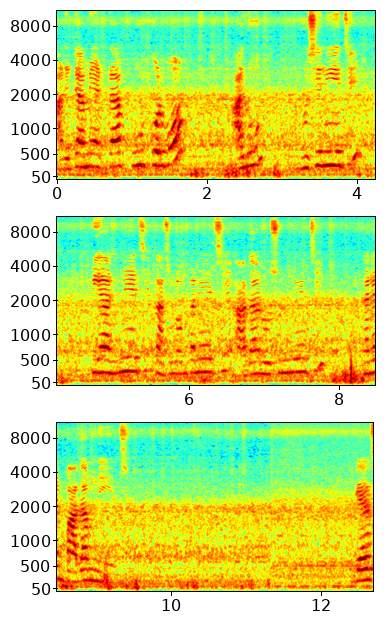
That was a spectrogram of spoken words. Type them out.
আর এটা আমি একটা পুর করব। আলু ঘষে নিয়েছি, পেঁয়াজ নিয়েছি, কাঁচা লঙ্কা নিয়েছি, আদা, রসুন নিয়েছি, এখানে বাদাম নিয়েছি। গ্যাস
